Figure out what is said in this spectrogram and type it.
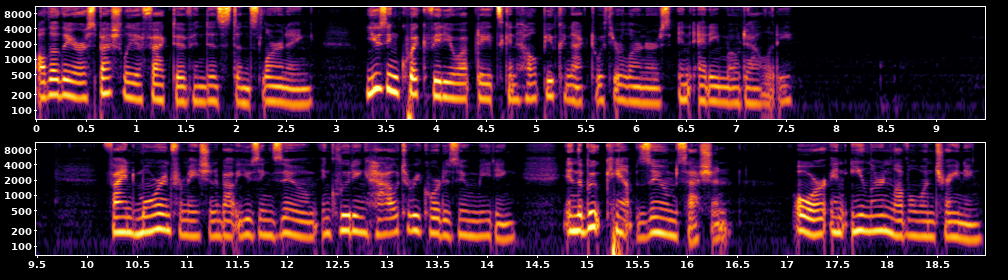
Although they are especially effective in distance learning, using quick video updates can help you connect with your learners in any modality. Find more information about using Zoom, including how to record a Zoom meeting, in the Bootcamp Zoom session or in eLearn Level 1 training.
